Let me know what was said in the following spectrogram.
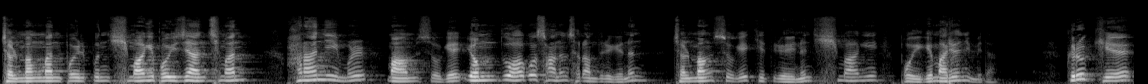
절망만 보일 뿐 희망이 보이지 않지만 하나님을 마음속에 염두하고 사는 사람들에게는 절망 속에 기들여 있는 희망이 보이게 마련입니다. 그렇기에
